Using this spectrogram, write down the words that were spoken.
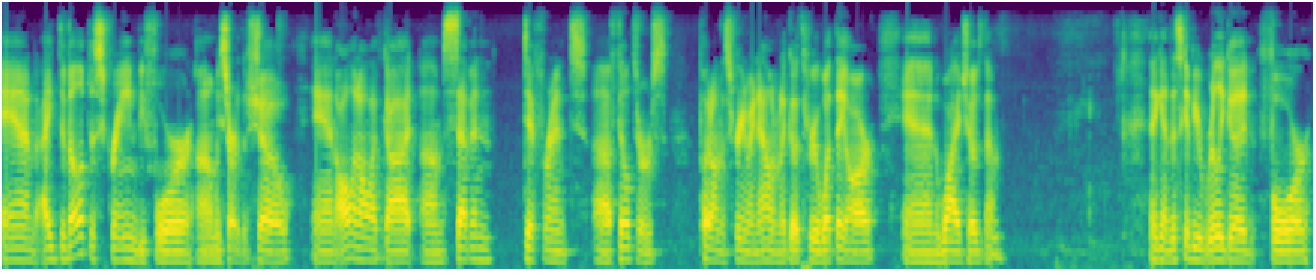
And I developed a screen before um, we started the show. And all in all, I've got um, seven different uh, filters put on the screen right now. I'm going to go through what they are and why I chose them. And again, this could be really good for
